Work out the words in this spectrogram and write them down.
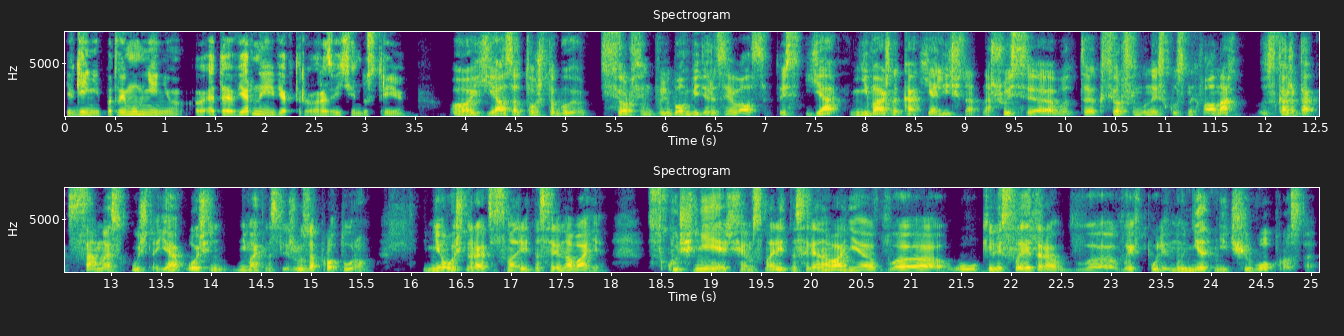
Евгений, по твоему мнению, это верный вектор развития индустрии? Э, я за то, чтобы серфинг в любом виде развивался. То есть я, неважно, как я лично отношусь э, вот э, к серфингу на искусственных волнах, скажем так, самое скучное, я очень внимательно слежу за про-туром. Мне очень нравится смотреть на соревнования. Скучнее, чем смотреть на соревнования в, у Келли Слейтера в вейвпуле, ну нет ничего просто.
